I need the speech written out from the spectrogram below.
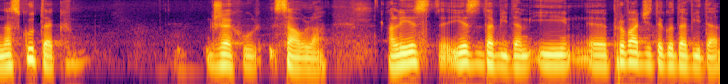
na skutek grzechu Saula, ale jest, jest z Dawidem i e, prowadzi tego Dawida.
